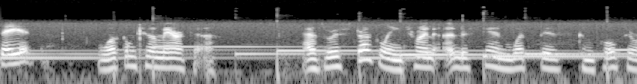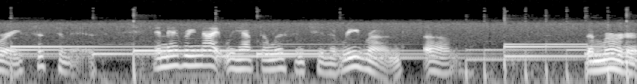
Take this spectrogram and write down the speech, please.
say it, welcome to America. As we're struggling trying to understand what this compulsory system is, and every night we have to listen to the reruns of the murder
